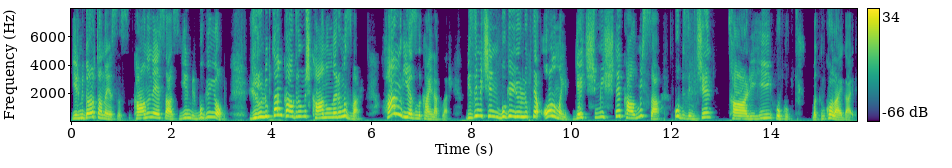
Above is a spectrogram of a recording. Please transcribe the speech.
24 Anayasası, Kanun Esas 21 bugün yok. Yürürlükten kaldırılmış kanunlarımız var. Hangi yazılı kaynaklar bizim için bugün yürürlükte olmayıp geçmişte kalmışsa bu bizim için tarihi hukuktur. Bakın kolay gayet.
